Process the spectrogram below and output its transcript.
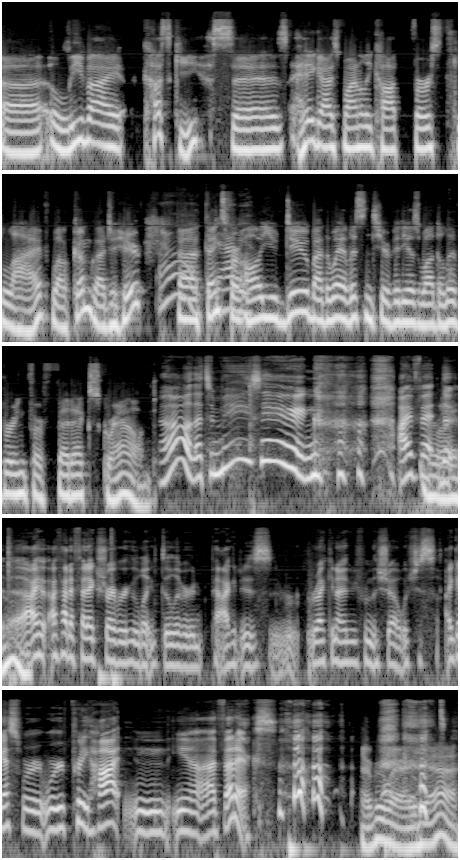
uh, Levi Kusky says, "Hey guys, finally caught first live. Welcome, glad you're here. Oh, uh, thanks for you. all you do. By the way, I listen to your videos while delivering for FedEx Ground. Oh, that's amazing. I've bet Right the. I, I've had a FedEx driver who like delivered packages r- recognize me from the show, which is I guess we're we're pretty hot in you know at FedEx. Everywhere, yeah.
